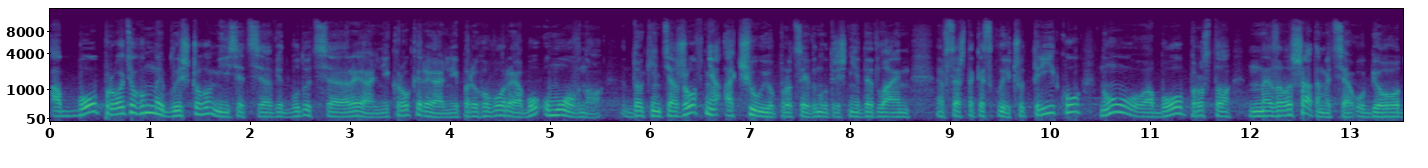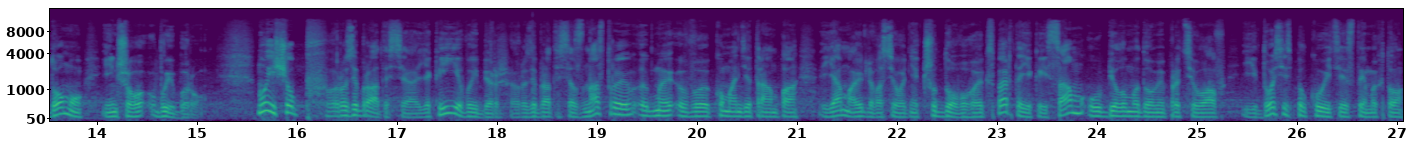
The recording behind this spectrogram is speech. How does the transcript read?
або протягом найближчого місяця відбудуться реальні кроки, реальні переговори, або умовно до кінця жовтня, а чую про цей внутрішній дедлайн, все ж таки скличуть трійку. Ну або просто не залишатиметься у Білого Дому іншого вибору. Ну і щоб розібратися, який є вибір, розібратися з настроями в команді Трампа, я маю для вас сьогодні чудового експерта, який сам у Білому домі працював і досі спілкується з тими, хто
